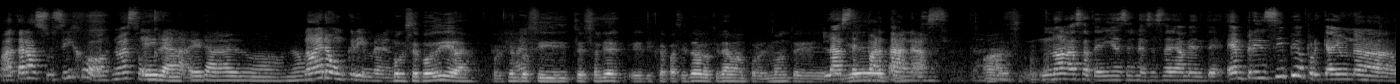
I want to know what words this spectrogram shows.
Matar a sus hijos no es un Era, crimen. era algo, ¿no? No era un crimen. Porque se podía. Por ejemplo, si te salía eh, discapacitado, lo tiraban por el monte. Las Tagueta. espartanas. Ah, las espartanas. No las atenienses necesariamente. En principio porque hay una...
